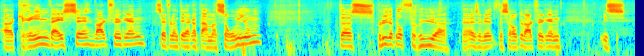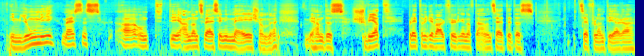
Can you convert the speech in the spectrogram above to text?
äh, cremeweiße Waldvöglein, Cephalanthera damasonium. Das blüht ein bisschen früher. Ja, also wir, das rote Waldvöglein ist im Juni meistens äh, und die anderen zwei sind im Mai schon. Ja. Wir haben das schwertblättrige Waldvögeln auf der anderen Seite das Cephalanthera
